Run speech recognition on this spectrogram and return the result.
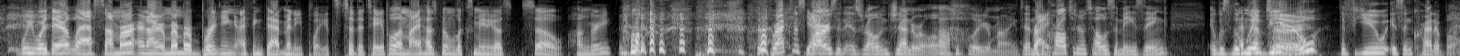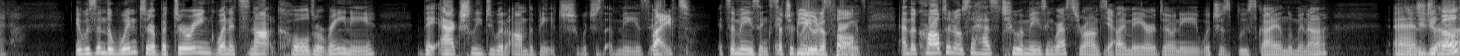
we were there last summer, and I remember bringing I think that many plates to the table, and my husband looks at me and he goes, "So hungry?" the breakfast Yeah. bars in Israel in general could blow your mind. And Right. the Carlton Hotel was amazing. It was the And the winter. view? The view is incredible. It was in the winter, but during when it's not cold or rainy, they actually do it on the beach, which is amazing. Right. It's amazing. Such It's a great beautiful. experience. And the Carlton also has two amazing restaurants Yeah. by Meir Adoni, which is Blue Sky and Lumina. And did you do both?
